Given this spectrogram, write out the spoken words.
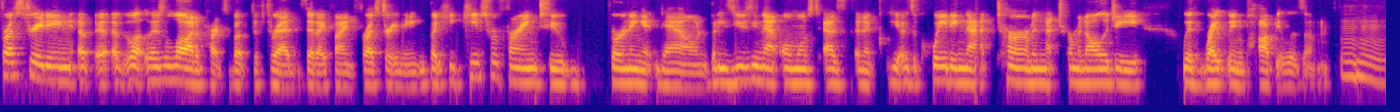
frustrating uh, uh, uh, well, there's a lot of parts about the thread that I find frustrating, but he keeps referring to burning it down, but he's using that almost as an he's equating that term and that terminology with right wing populism. Mm-hmm.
